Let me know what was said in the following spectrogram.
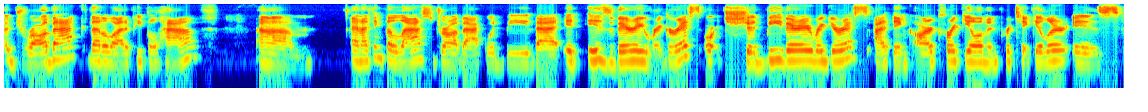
a drawback that a lot of people have. Um, and I think the last drawback would be that it is very rigorous, or it should be very rigorous. I think our curriculum in particular is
